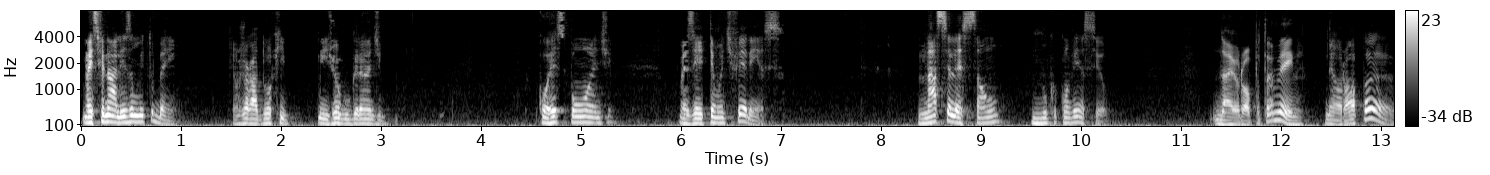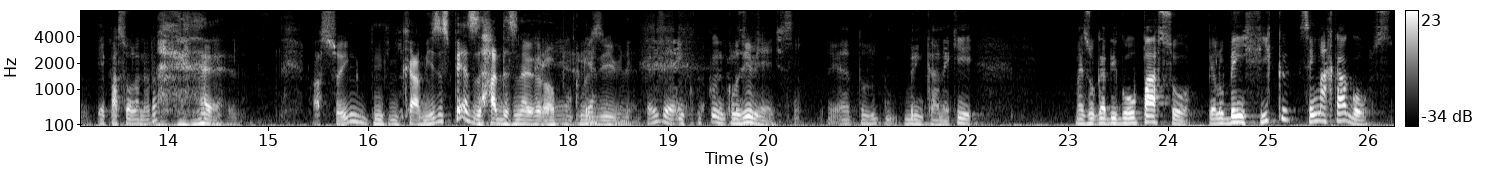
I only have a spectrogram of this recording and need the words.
Mas finaliza muito bem. É um jogador que, em jogo grande, corresponde. Mas aí tem uma diferença. Na seleção, nunca convenceu. Na Europa também, né? Na Europa, ele passou lá na Europa. É, passou em, em camisas pesadas na Europa, É, inclusive, é, né? Pois é, Inclu- inclusive, gente, assim, tô brincando aqui, mas o Gabigol passou pelo Benfica sem marcar gols.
